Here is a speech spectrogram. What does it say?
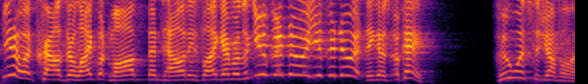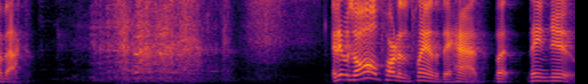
you know what crowds are like, what mob mentality is like. Everyone's like, you can do it, you can do it. And he goes, okay, who wants to jump on my back? and it was all part of the plan that they had, but they knew.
